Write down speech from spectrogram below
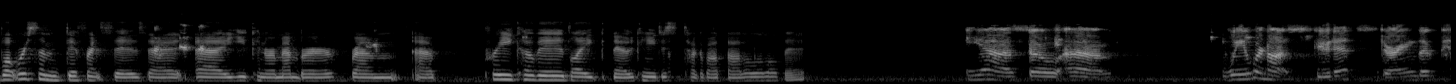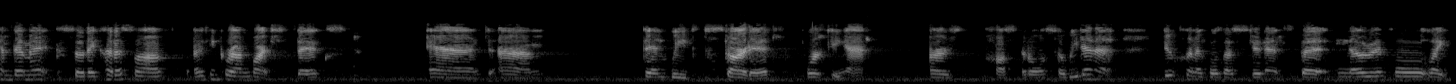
what were some differences that uh, you can remember from uh, pre-COVID? Like, you know, can you just talk about that a little bit? Yeah, so um, we were not students during the pandemic, so they cut us off, I think, around March 6th. And um, then we started working at our hospital. So we didn't do clinicals as students, but notable, like,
